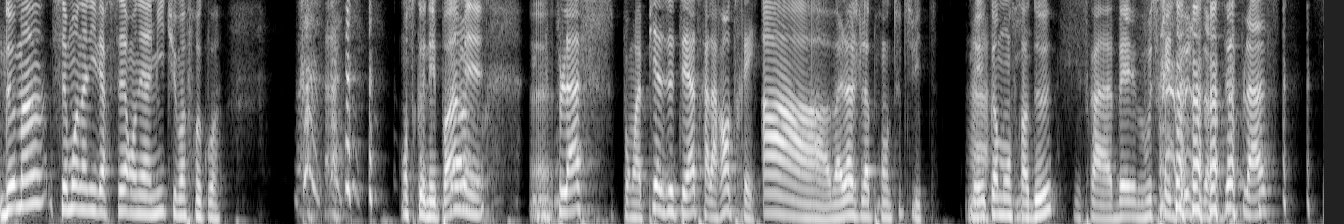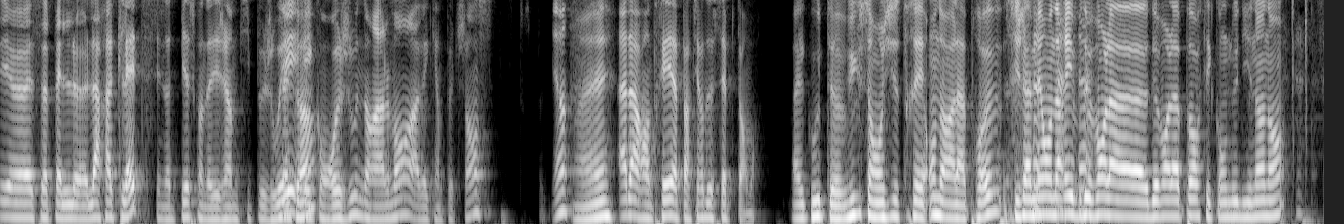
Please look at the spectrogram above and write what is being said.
Demain, c'est mon anniversaire, on est amis, tu m'offres quoi? On se connaît pas, mais. Une place pour ma pièce de théâtre à la rentrée. Ah, bah là, je la prends tout de suite. Mais Ah, comme on sera deux, sera, ben, vous serez deux, je vous offre deux places. C'est, euh, ça s'appelle euh, La Raclette. C'est notre pièce qu'on a déjà un petit peu jouée D'accord. et qu'on rejoue normalement avec un peu de chance ouais. à la rentrée à partir de septembre. Bah écoute, euh, vu que c'est enregistré, on aura la preuve. Si jamais on arrive devant la, devant la porte et qu'on nous dit non, non.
